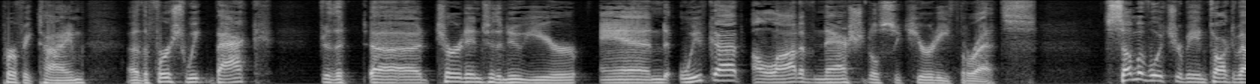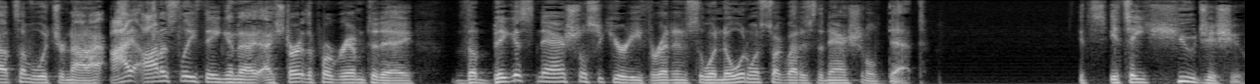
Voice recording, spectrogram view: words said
perfect time. Uh, the first week back to the uh, turn into the new year, and we've got a lot of national security threats some of which are being talked about, some of which are not. I, I honestly think, and I, I, started the program today, the biggest national security threat, and it's the one no one wants to talk about, is the national debt. It's it's a huge issue.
